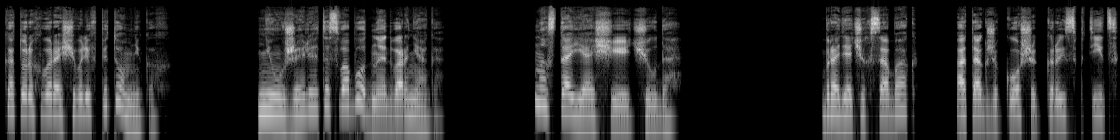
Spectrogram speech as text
которых выращивали в питомниках. Неужели это свободная дворняга? Настоящее чудо. Бродячих собак, а также кошек, крыс, птиц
